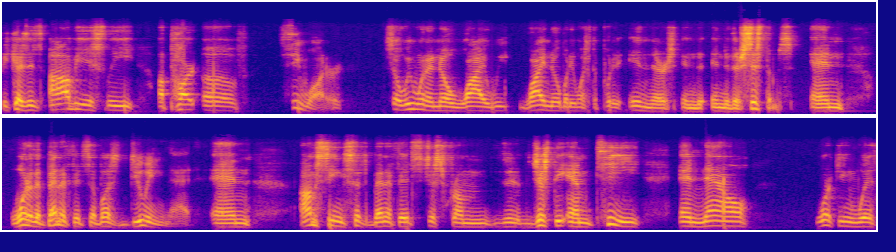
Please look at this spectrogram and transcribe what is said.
because it's obviously a part of seawater. So we want to know why we why nobody wants to put it in their in the, into their systems and what are the benefits of us doing that? And I'm seeing such benefits just from the, just the MT, and now working with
